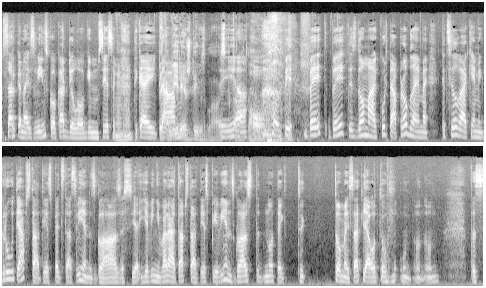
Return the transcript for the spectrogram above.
sarkanais vīns, ko kardiologi mums iesaka. Mm -hmm. Tikai tā. Tā vīrieši divas glāzes. Jā, oh. Bet, bet es domāju, kur tā problēma, ka cilvēkiem ir grūti apstāties pēc tās vienas glāzes. Ja, ja viņi varētu apstāties pie vienas glāzes, tad noteikti to mēs atļautu un, un, un tas,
